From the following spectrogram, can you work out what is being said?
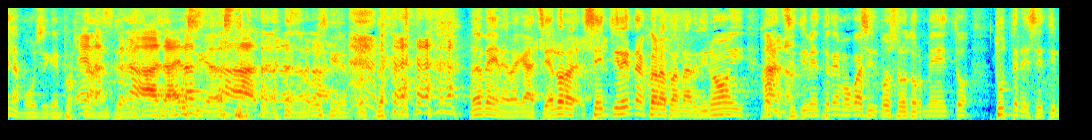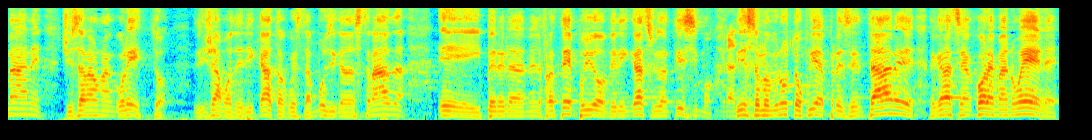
È la musica importante. È la è la musica strada, è la strada. importante. Va bene ragazzi, allora sentirete ancora parlare di noi, Come anzi no. diventeremo quasi il vostro tormento, tutte le settimane ci sarà un angoletto diciamo dedicato a questa musica da strada e il- nel frattempo io vi ringrazio tantissimo Grazie di esserlo venuto qui a presentare, grazie ancora a Emanuele,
